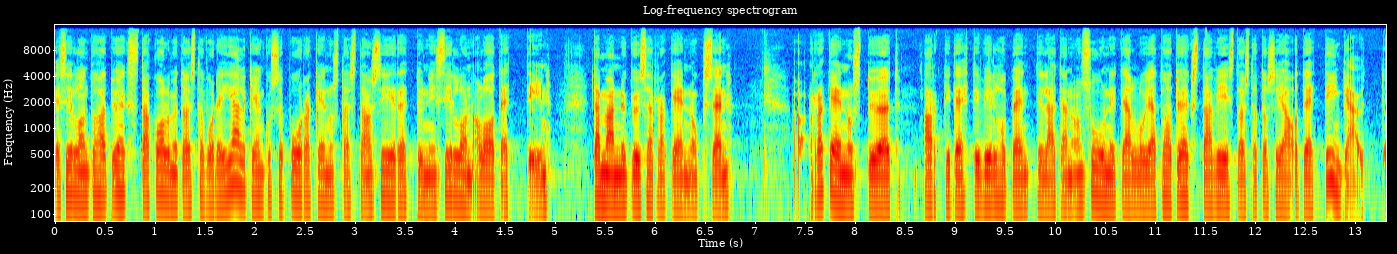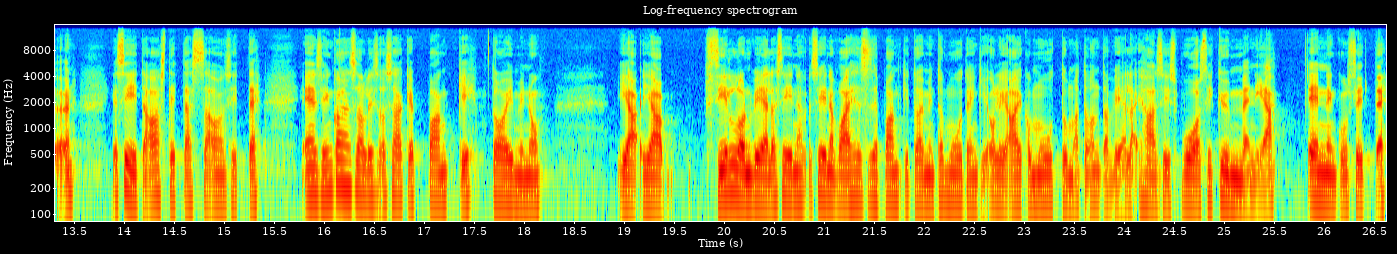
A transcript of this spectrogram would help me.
Ja silloin 1913 vuoden jälkeen, kun se puurakennus tästä on siirretty, niin silloin aloitettiin tämän nykyisen rakennuksen rakennustyöt. Arkkitehti Vilho Penttilä tämän on suunnitellut ja 1915 tosiaan otettiin käyttöön. Ja siitä asti tässä on sitten ensin kansallisosakepankki toiminut ja, ja silloin vielä siinä, siinä vaiheessa se pankkitoiminta muutenkin oli aika muuttumatonta vielä ihan siis vuosikymmeniä. ennen kuin sitten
